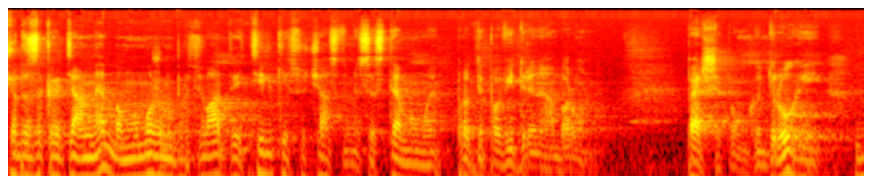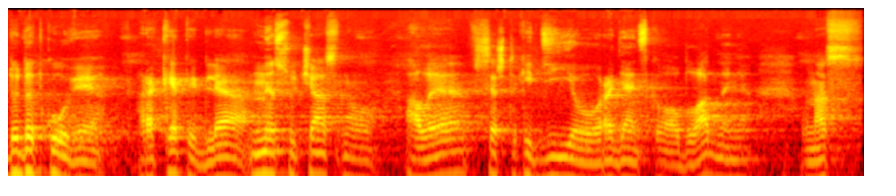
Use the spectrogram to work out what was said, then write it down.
Щодо закриття неба, ми можемо працювати тільки з сучасними системами протиповітряної оборони. Перший пункт. Другий додаткові ракети для несучасного, але все ж таки дієвого радянського обладнання. У нас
